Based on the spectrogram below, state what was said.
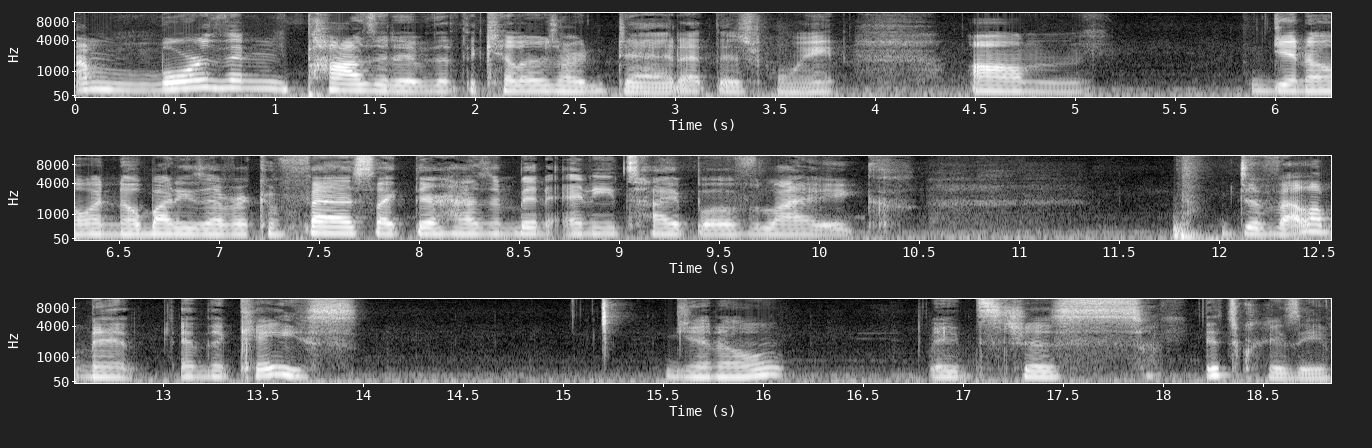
I'm more than positive that the killers are dead at this point. Um you know, and nobody's ever confessed like there hasn't been any type of like development in the case. You know, it's just it's crazy.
